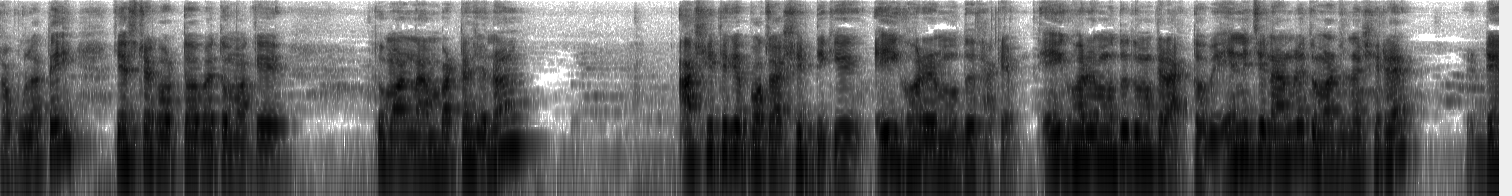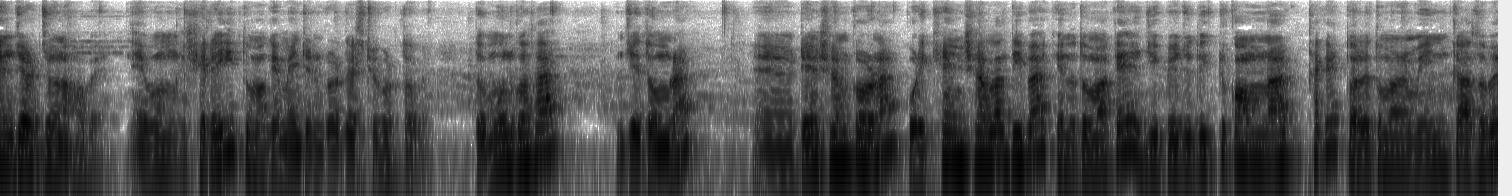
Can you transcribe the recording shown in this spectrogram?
সবগুলাতেই চেষ্টা করতে হবে তোমাকে, তোমার নাম্বারটা যেন আশি থেকে পঁচাশির দিকে এই ঘরের মধ্যে থাকে। এই ঘরের মধ্যে তোমাকে রাখতে হবে। এর নিচে নামলে তোমার জন্য সেটা ডেঞ্জার জোন হবে এবং সেটাই তোমাকে মেনটেন করার চেষ্টা করতে হবে। তো মূল কথা যে তোমরা টেনশন করো না। পরীক্ষা ইনশাল্লাহ দিবা, কিন্তু তোমাকে জিপে যদি একটু কম না থাকে, তাহলে তোমার মেইন কাজ হবে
